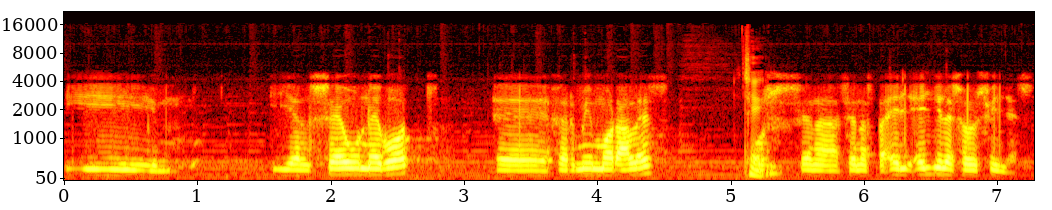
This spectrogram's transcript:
i, i el seu nebot, eh, Fermín Morales, sí. pues, se se ell, ell i les seves filles,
